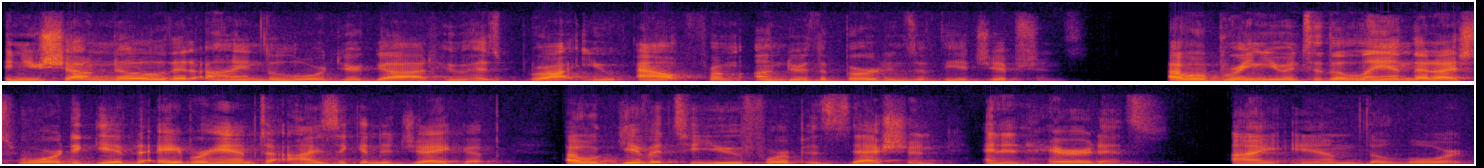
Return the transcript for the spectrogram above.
And you shall know that I am the Lord your God, who has brought you out from under the burdens of the Egyptians. I will bring you into the land that I swore to give to Abraham, to Isaac, and to Jacob. I will give it to you for a possession, and inheritance. I am the Lord.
